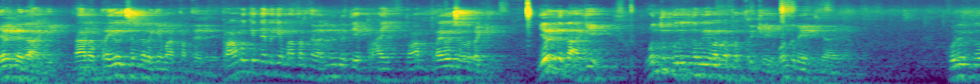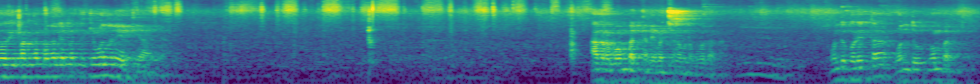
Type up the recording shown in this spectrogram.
ಎರಡನೇದಾಗಿ ನಾನು ಪ್ರಯೋಜನದ ಬಗ್ಗೆ ಮಾತಾಡ್ತಾ ಇದ್ದೇನೆ. ಪ್ರಾಮುಖ್ಯತೆ ಬಗ್ಗೆ ಮಾತಾಡ್ತೇನೆ ಅನ್ಯೂನತೆಯ ಪ್ರಾಯ ಪ್ರಾ- ಪ್ರಯೋಜನದ ಬಗ್ಗೆ. ಎರಡನೇದಾಗಿ ಒಂದು ಕುರಿತವರಿಗೆ ಬರೆದ ಪತ್ರಿಕೆ ಒಂದನೇ ಅಧ್ಯಾಯ. ಕುರಿತವರಿಗೆ ಬರೆದ ಮೊದಲನೇ ಪತ್ರಿಕೆ ಒಂದನೇ ಅಧ್ಯಾಯ. ಅದರ ಒಂಬತ್ತನೇ ವಚನವನ್ನು ಓದೋಣ. ಒಂದು ಕುರಿತ, ಒಂದು ಒಂಬತ್ತು.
